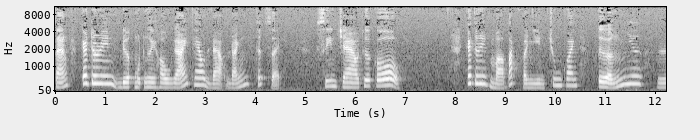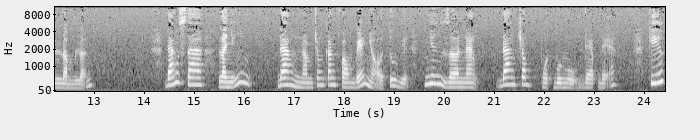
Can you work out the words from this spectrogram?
Sáng, Catherine được một người hầu gái theo đạo đánh thức dậy. Xin chào thưa cô. Catherine mở mắt và nhìn chung quanh, tưởng như lầm lẫn. Đáng xa là những đang nằm trong căn phòng bé nhỏ ở tu viện, nhưng giờ nàng đang trong một buồn ngủ đẹp đẽ. Ký ức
